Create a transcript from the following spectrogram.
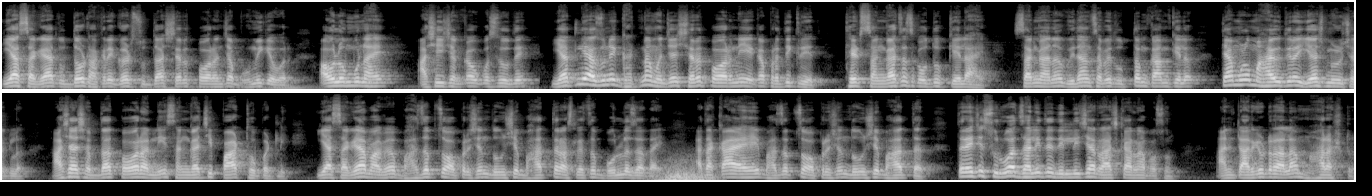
या सगळ्यात उद्धव ठाकरे गटसुद्धा शरद पवारांच्या भूमिकेवर अवलंबून आहे अशी शंका उपस्थित होते. यातली अजून एक घटना म्हणजे शरद पवारांनी एका प्रतिक्रियेत थेट संघाचंच कौतुक केलं आहे. संघानं विधानसभेत उत्तम काम केलं त्यामुळं महायुतीला यश मिळू शकलं. अशा शब्दात पवारांनी संघाची पाठ थोपटली. या सगळ्यामागं भाजपचं ऑपरेशन दोनशे बहात्तर असल्याचं बोललं जात आहे. आता काय आहे? भाजपचं ऑपरेशन दोनशे बहात्तर. तर याची सुरुवात झाली ते दिल्लीच्या राजकारणापासून. आणि टार्गेटवर आला महाराष्ट्र.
